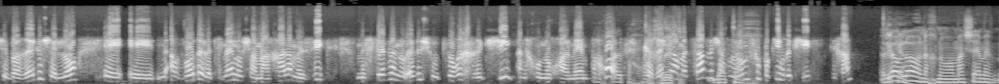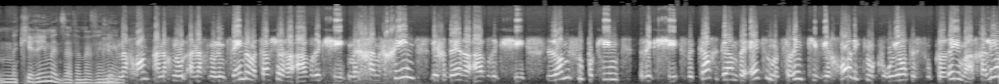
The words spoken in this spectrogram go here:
שברגע שלא אה, אה, נעבוד על עצמנו שהמאכל המזיק מסב לנו איזשהו צורך רגשי, אנחנו נאכל מהם פחות. כרגע המצב זה שאנחנו לא מסופקים רגשית, סליחה? לא, כן. לא, אנחנו ממש מכירים את זה ומבינים. נכון, אנחנו, אנחנו נמצאים במצב של רעב רגשי, מחנכים לכדי רעב רגשי, לא מסופקים רגשית, וכך גם בעצם נוצרים כביכול התמכרויות לסוכרים, מאכלים,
